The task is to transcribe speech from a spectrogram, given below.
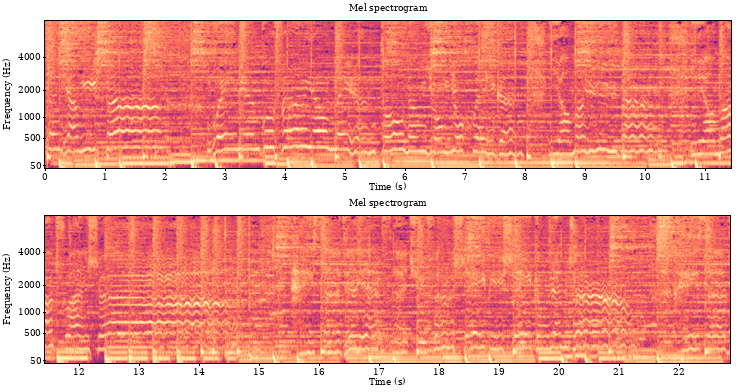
怎样一生。要么愚笨，要么转身。黑色的夜在区分谁比谁更认真。黑色的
